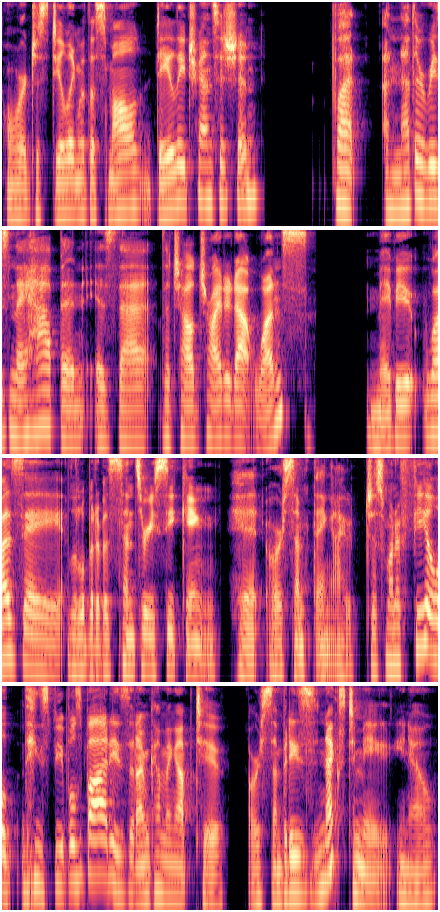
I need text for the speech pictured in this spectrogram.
or just dealing with a small daily transition. But another reason they happen is that the child tried it out once. Maybe it was a little bit of a sensory seeking hit or something. I just want to feel these people's bodies that I'm coming up to, or somebody's next to me. You know,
